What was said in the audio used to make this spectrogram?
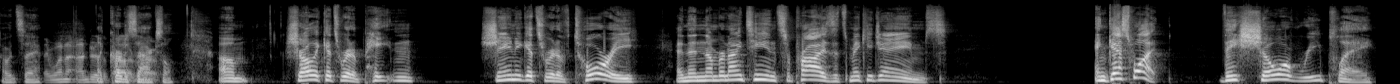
I would say. they went under like the Curtis. Axel. Um, Charlotte gets rid of Peyton. Shayna gets rid of Tori. And then number 19, surprise, it's Mickie James. And guess what? They show a replay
